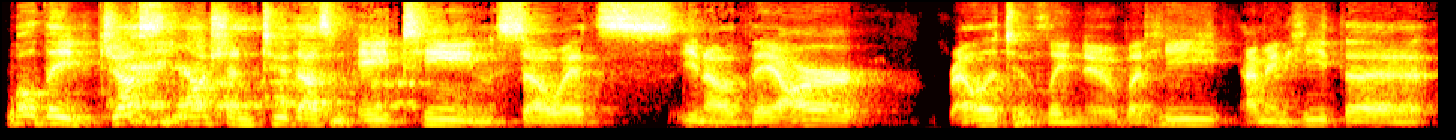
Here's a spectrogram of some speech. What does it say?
Well, they just launched in 2018, so it's you know they are relatively new, but he, I mean, he the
